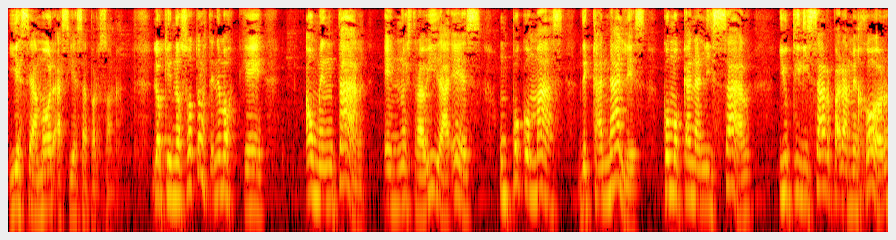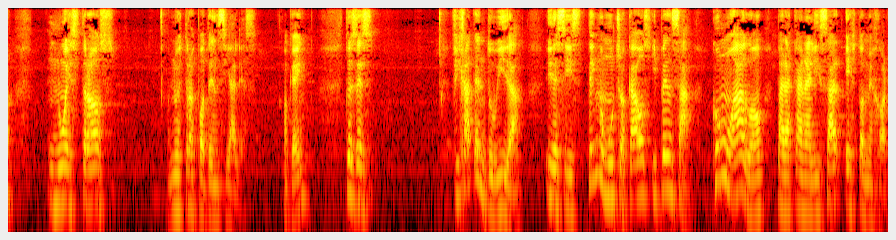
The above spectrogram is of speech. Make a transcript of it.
y ese amor hacia esa persona. Lo que nosotros tenemos que aumentar en nuestra vida es un poco más de canales, cómo canalizar y utilizar para mejor nuestros, nuestros potenciales. ¿Ok? Entonces, fíjate en tu vida y decís, tengo mucho caos y pensa, ¿cómo hago para canalizar esto mejor?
